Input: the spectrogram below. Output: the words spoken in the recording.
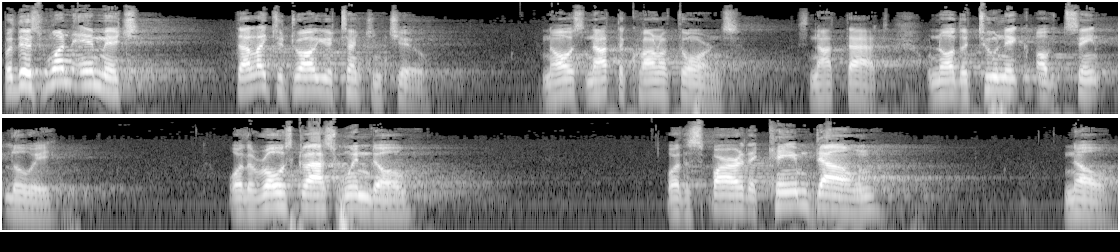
But there's one image that I'd like to draw your attention to. No, it's not the crown of thorns. It's not that. Nor the tunic of St. Louis, or the rose glass window, or the spire that came down. No.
